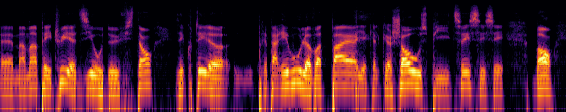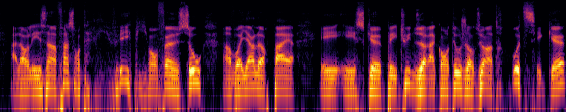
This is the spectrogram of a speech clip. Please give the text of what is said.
euh, maman Petrie a dit aux deux fistons, écoutez, préparez-vous, votre père, il y a quelque chose, puis tu sais, c'est, bon. Alors les enfants sont arrivés, puis ils ont fait un saut en voyant leur père. Et, ce que Petrie nous a raconté aujourd'hui, entre autres, c'est que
